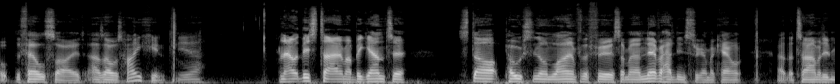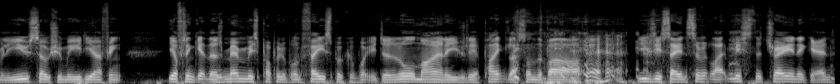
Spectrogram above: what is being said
up the fell side as I was hiking. Yeah. Now, at this time, I began to start posting online for the first time. I mean I never had an Instagram account at the time. I didn't really use social media. I think you often get those memories popping up on Facebook of what you've done, and all mine are usually a pint glass on the bar, usually saying something like "miss the train again,"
